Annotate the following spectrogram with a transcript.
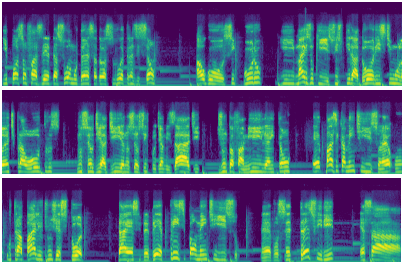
e possam fazer da sua mudança, da sua transição, algo seguro e, mais do que isso, inspirador e estimulante para outros no seu dia a dia, no seu círculo de amizade, junto à família. Então, é basicamente isso, né? O, o trabalho de um gestor da SBB é principalmente isso, né? Você transferir essa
